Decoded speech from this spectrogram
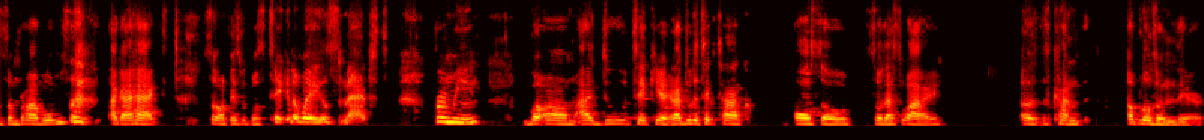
of some problems. I got hacked, so my Facebook was taken away was snatched from me. But um, I do take care, and I do the TikTok also, so that's why uh, it's kind of uploads on there.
